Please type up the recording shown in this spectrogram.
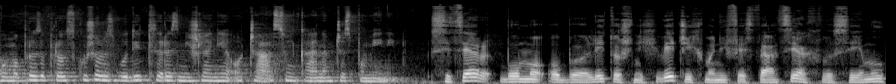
bomo pravzaprav skušali vzbuditi razmišljanje o času in kaj nam čas pomeni. Sicer bomo ob letošnjih večjih manifestacijah v Semu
